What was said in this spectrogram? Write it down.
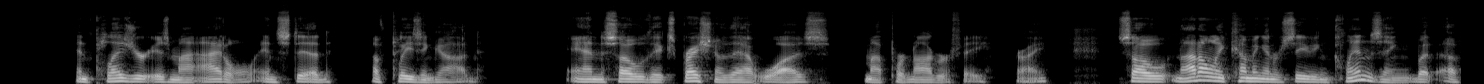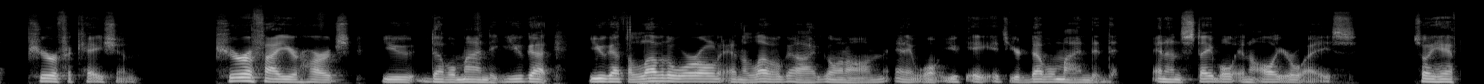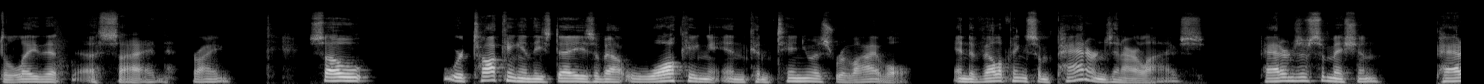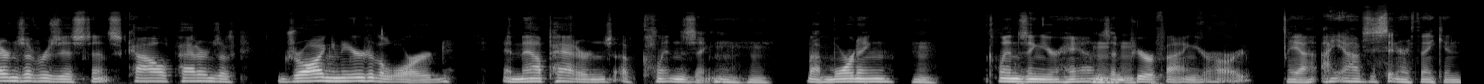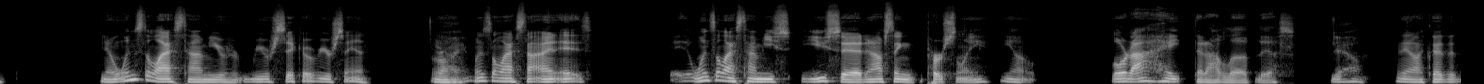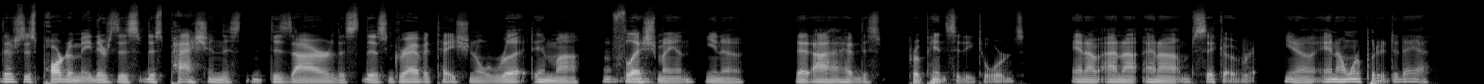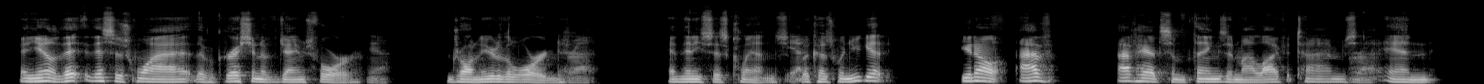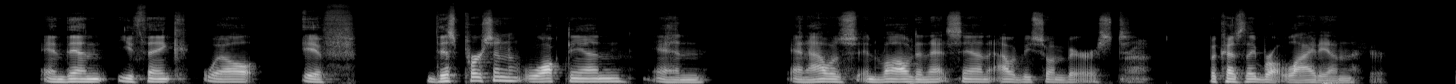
And pleasure is my idol instead of pleasing God. And so the expression of that was my pornography, right? So not only coming and receiving cleansing, but of purification. Purify your hearts, you double minded. You got you got the love of the world and the love of God going on, and it won't. You, it's you're double minded and unstable in all your ways. So you have to lay that aside, right? So we're talking in these days about walking in continuous revival and developing some patterns in our lives patterns of submission, patterns of resistance, Kyle, patterns of drawing near to the Lord and now patterns of cleansing Mm-hmm. by mourning, Mm. cleansing your hands, Mhm. and purifying your heart. Yeah, I, I was just sitting there thinking, you know, when's the last time you were you were sick over your sin? You know, Right. When's the last time? And it's it- when's the last time you you said, and I was thinking personally, you know, Lord, I hate that I love this. Yeah. You know, like that, that there's this part of me. There's this this passion, this desire, this this gravitational rut in my Mhm. flesh man. You know, that I have this propensity towards, and I'm and I and I'm sick over it. You know, and I want to put it to death. And you know, th- this is why the progression of James 4 Yeah. draw near to the Lord. Right. And then he says cleanse. Yeah. Because when you get, you know, I've, I've had some things in my life at times Right. and, and then you think, well, if this person walked in and, and I was involved in that sin, I would be so embarrassed Right. because they brought light in. Sure.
